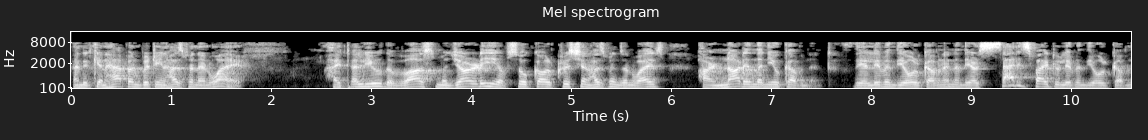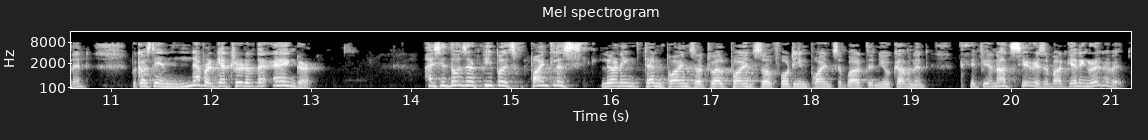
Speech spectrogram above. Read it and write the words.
And it can happen between husband and wife. I tell you, the vast majority of so-called Christian husbands and wives are not in the new covenant. They live in the old covenant and they are satisfied to live in the old covenant because they never get rid of their anger. I said, those are people, it's pointless learning 10 points or 12 points or 14 points about the new covenant if you're not serious about getting rid of it.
